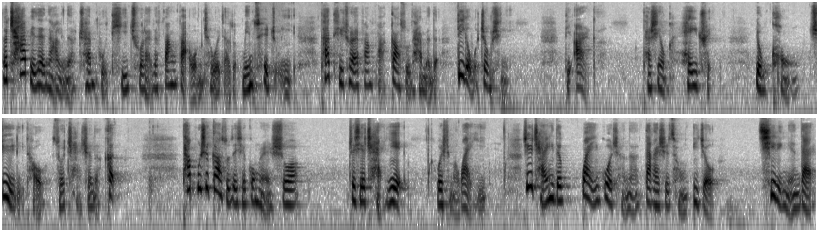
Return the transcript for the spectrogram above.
那差别在哪里呢？川普提出来的方法，我们称为叫做民粹主义。他提出来方法，告诉他们的：第一个，我重视你；第二个，他是用 hatred，用恐惧里头所产生的恨。他不是告诉这些工人说。这些产业为什么外移？这些产业的外移过程呢，大概是从一九七零年代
